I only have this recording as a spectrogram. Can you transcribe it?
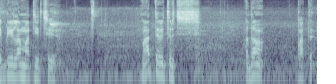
எப்படியெல்லாம் மாற்றிருச்சு மாற்றி வச்சிருச்சு. அதான் பார்த்தேன்.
